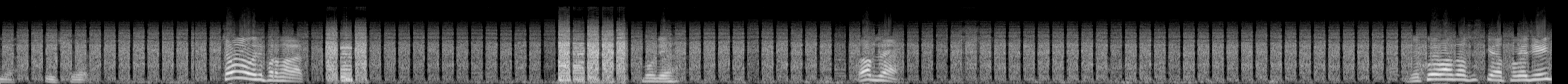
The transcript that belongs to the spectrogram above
Nie, idź nie. Czemu nie mogę porozmawiać? Nie. Dobrze. Dziękuję wam za wszystkie odpowiedzi.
